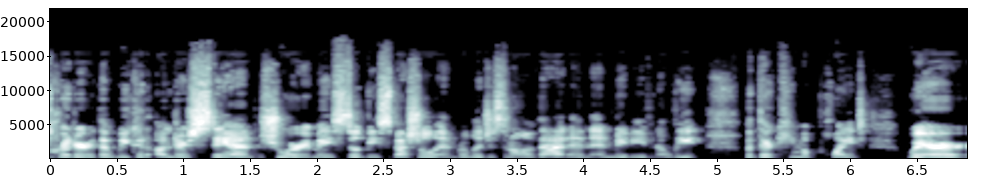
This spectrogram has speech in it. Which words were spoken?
critter that we could understand. Sure it may still be special and religious and all of that and, and maybe even elite but there came a point where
